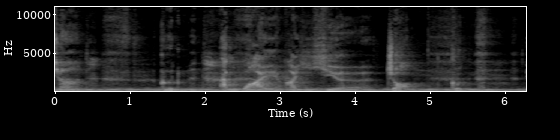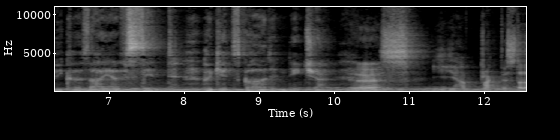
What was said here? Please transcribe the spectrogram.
John Goodman, And why are ye here, John Goodman? because I have sinned against God and nature. Yes, ye have practiced the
